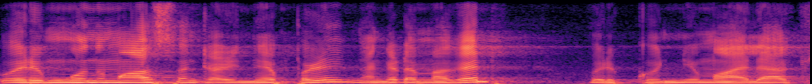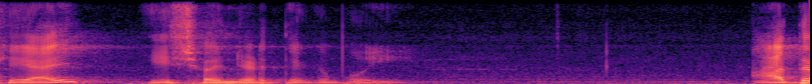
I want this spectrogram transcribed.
ഒരു മൂന്ന് മാസം കഴിഞ്ഞപ്പോൾ ഞങ്ങളുടെ മകൻ ഒരു കുഞ്ഞു മാലാഖിയായി ഈശോന്റെ അടുത്തേക്ക് പോയി. അത്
